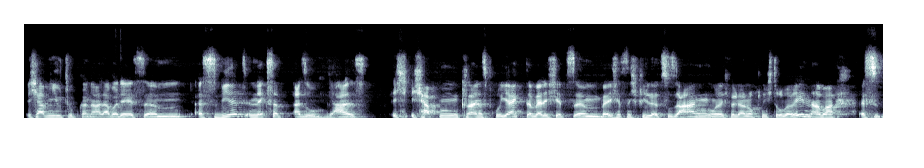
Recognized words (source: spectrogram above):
Ich habe einen YouTube-Kanal, aber der ist, ähm, es wird in nächster, also ja, es, ich, ich habe ein kleines Projekt, da werde ich jetzt, ähm, werde ich jetzt nicht viel dazu sagen oder ich will da noch nicht drüber reden, aber es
